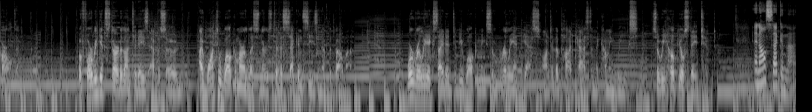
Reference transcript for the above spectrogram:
Carleton. Before we get started on today's episode, I want to welcome our listeners to the second season of the BOMA. We're really excited to be welcoming some brilliant guests onto the podcast in the coming weeks, so we hope you'll stay tuned. And I'll second that.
